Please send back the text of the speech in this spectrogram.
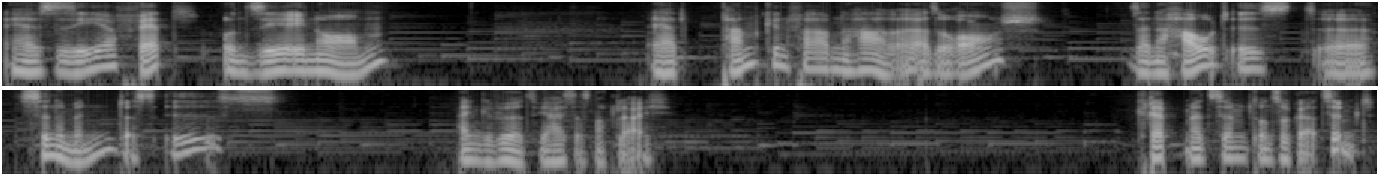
Er ist sehr fett und sehr enorm. Er hat pumpkinfarbene Haare, also orange. Seine Haut ist äh, Cinnamon. Das ist ein Gewürz. Wie heißt das noch gleich? Crepe mit Zimt und Zucker. Zimt.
